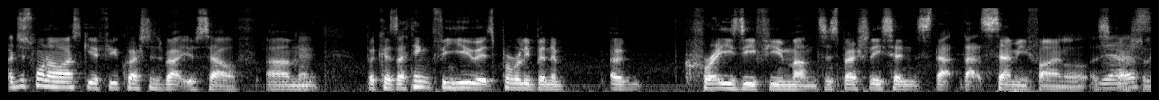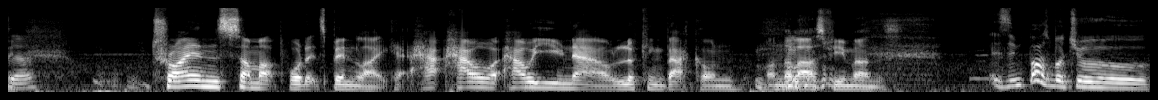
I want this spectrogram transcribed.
I just want to ask you a few questions about yourself, um, Okay. because I think for you it's probably been a, a crazy few months, especially since that that semi-final. Especially, Yes, try and sum up what it's been like. How how, how are you now looking back on on the last few months? It's impossible to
